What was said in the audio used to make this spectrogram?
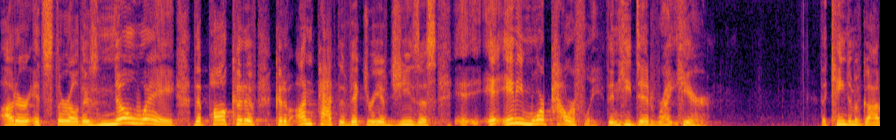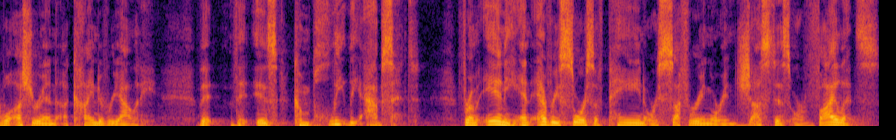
utter, it's thorough. There's no way that Paul could have, could have unpacked the victory of Jesus any more more powerfully than he did right here. The kingdom of God will usher in a kind of reality that, that is completely absent from any and every source of pain or suffering or injustice or violence.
